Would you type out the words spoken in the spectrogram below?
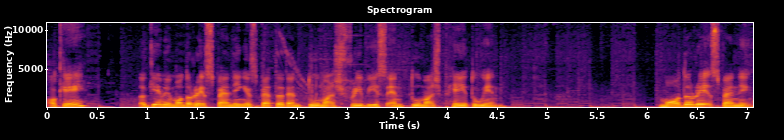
Okay. A game with moderate spending is better than too much freebies and too much pay to win. Moderate spending.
